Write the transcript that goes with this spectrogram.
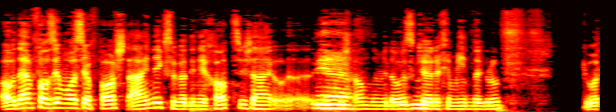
aber in dem Fall sind wir uns ja fast einig, sogar deine Katze ist ein- äh, Ja. einverstanden mit uns, Mhm. höre ich im Hintergrund. Gut.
